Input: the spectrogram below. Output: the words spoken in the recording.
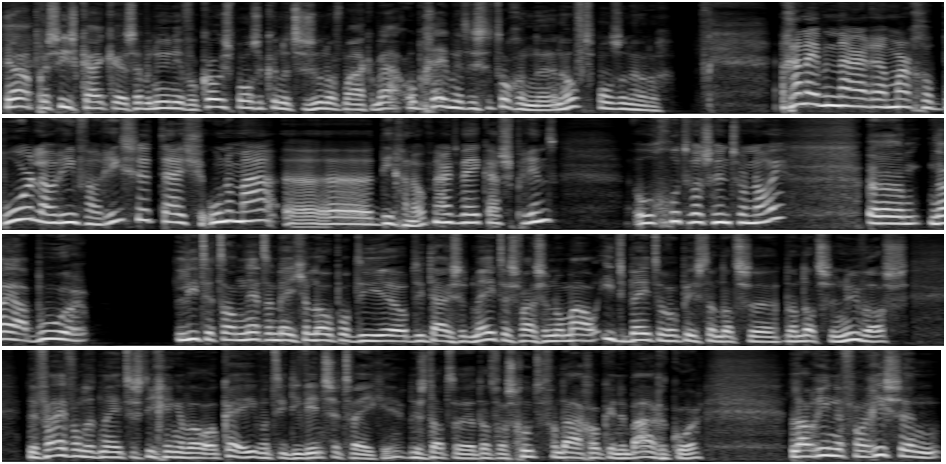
weer. Ja, precies. Kijk, ze hebben nu in ieder geval co-sponsor, kunnen het seizoen afmaken. Maar ja, op een gegeven moment is er toch een, een hoofdsponsor nodig. We gaan even naar eh, Margot Boer, Laurien van Riesen, Thijsje Oenema. Eh, die gaan ook naar het WK Sprint. Hoe goed was hun toernooi? Ehm, nou ja, Boer liet het dan net een beetje lopen op die, eh, op die 1000 meters... waar ze normaal iets beter op is dan dat ze, dan dat ze nu was. De 500 meters die gingen wel oké, want die, die wint ze twee keer. Dus dat, dat was goed. Vandaag ook in een baanrecord. Laurine van Riesen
